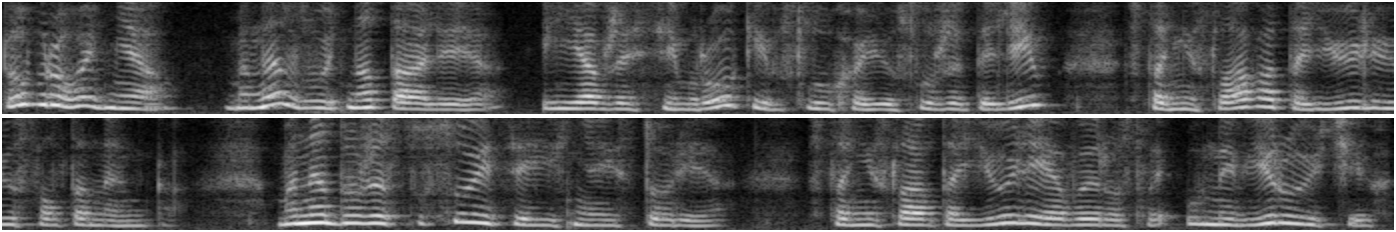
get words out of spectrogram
Доброго дня! Мене звуть Наталія, і я вже сім років слухаю служителів Станіслава та Юлію Салтаненка. Мене дуже стосується їхня історія. Станіслав та Юлія виросли у невіруючих,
